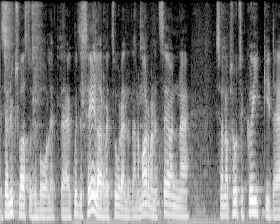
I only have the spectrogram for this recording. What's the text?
see on üks vastuse pool, et kuidas eelarvet suurendada, no ma arvan, et see on, see on absoluutselt kõikide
